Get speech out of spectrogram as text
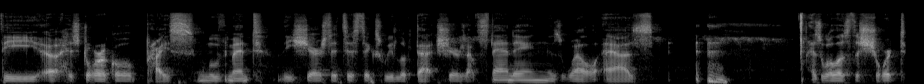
the uh, historical price movement, the share statistics. We looked at shares outstanding as well as as well as the short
